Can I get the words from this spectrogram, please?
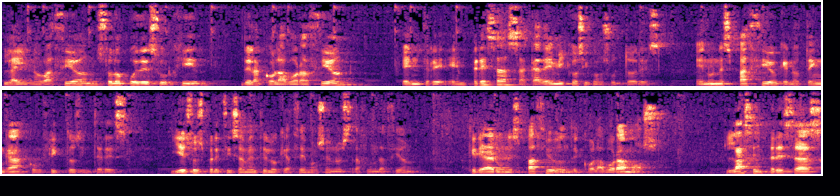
la innovación solo puede surgir de la colaboración entre empresas, académicos y consultores en un espacio que no tenga conflictos de interés. Y eso es precisamente lo que hacemos en nuestra fundación, crear un espacio donde colaboramos las empresas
